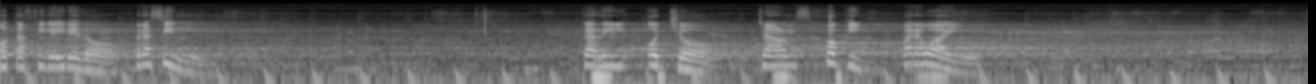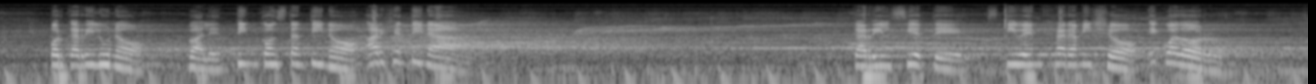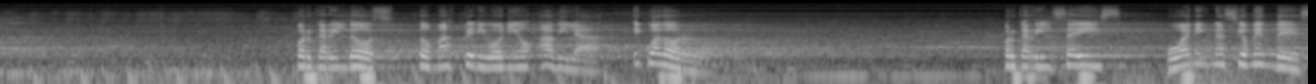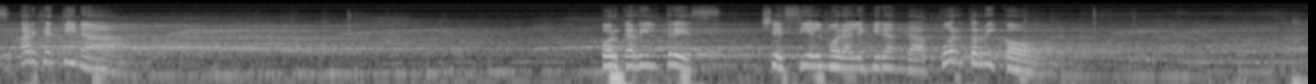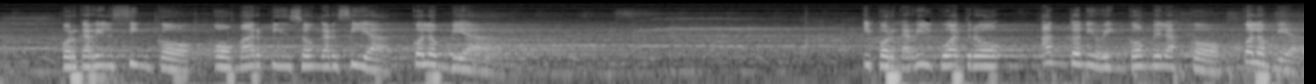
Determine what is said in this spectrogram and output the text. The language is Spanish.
Mota Figueiredo, Brasil. Carril 8, Charles Hockey, Paraguay. Por carril 1, Valentín Constantino, Argentina. Carril 7, Steven Jaramillo, Ecuador. Por carril 2, Tomás Peribonio Ávila, Ecuador. Por carril 6, Juan Ignacio Méndez, Argentina. Por carril 3, Yesiel Morales Miranda, Puerto Rico. Por carril 5, Omar Pinzón García, Colombia. Y por carril 4, Anthony Rincón Velasco, Colombia.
